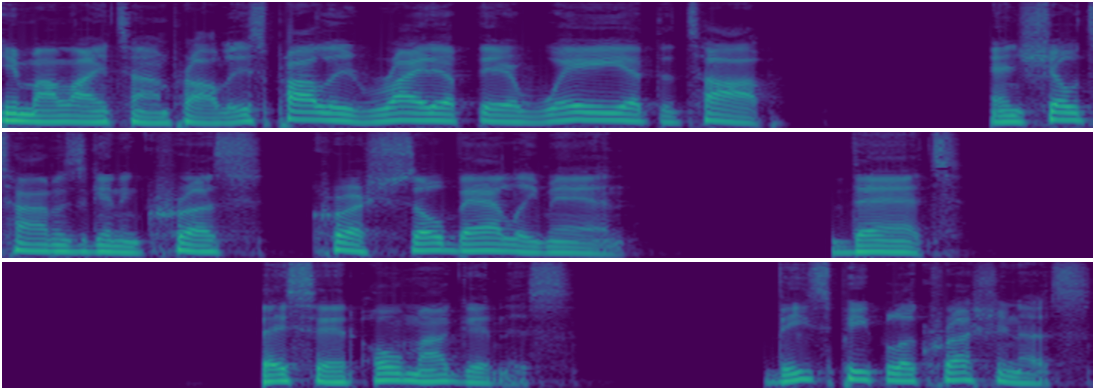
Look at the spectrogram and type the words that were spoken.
in my lifetime, probably. It's probably right up there, way at the top. And Showtime is getting crushed, crushed so badly, man, that they said, oh my goodness, these people are crushing us.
